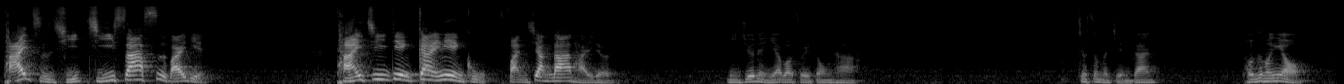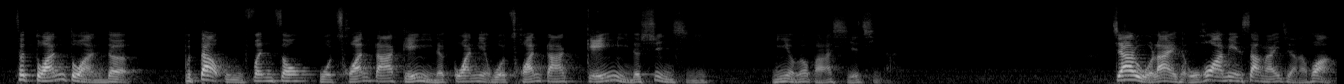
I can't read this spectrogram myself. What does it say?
台子期急杀四百点。台积电概念股反向拉抬的，你觉得你要不要追踪它？就这么简单，投资朋友，这短短的不到五分钟，我传达给你的观念，我传达给你的讯息，你有没有把它写起来？加入我 Light，我画面上来讲的话。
